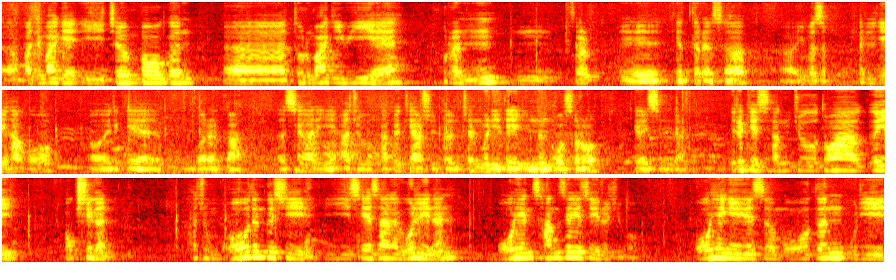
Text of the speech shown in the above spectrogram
어, 마지막에 이 전복은 어, 두루마기 위에 푸른 음, 절, 예, 곁들여서 어, 입어서 편리하고 어, 이렇게 뭐랄까 어, 생활이 아주 가볍게 할 수 있던 젊은이 되어 있는 옷으로 되어 있습니다. 이렇게 상주 동학의 복식은 아주 모든 것이 이 세상의 원리는 오행상생에서 이루어지고 오행에 의해서 모든 우리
